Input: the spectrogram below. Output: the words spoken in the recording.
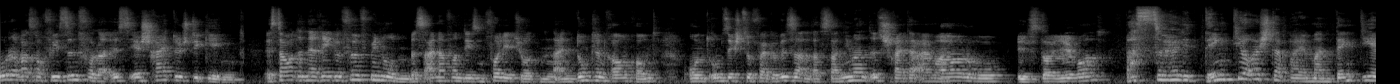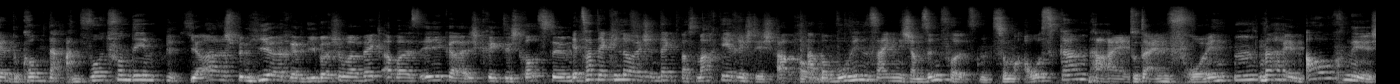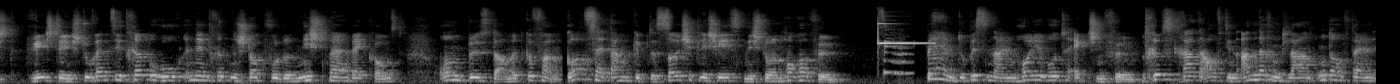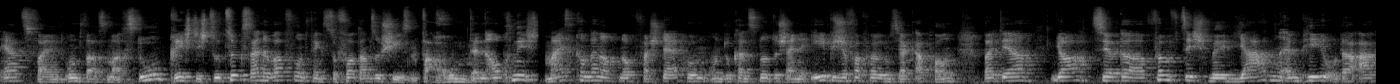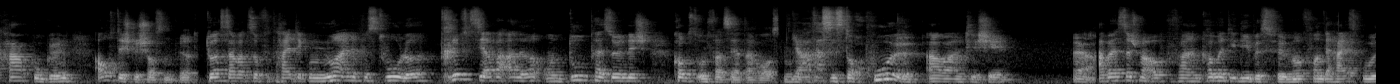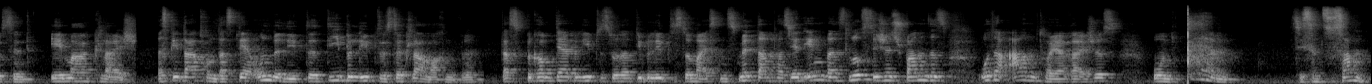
oder was noch viel sinnvoller ist, ihr schreit durch die Gegend. Es dauert in der Regel 5 Minuten, bis einer von diesen Vollidioten in einen dunklen Raum kommt und um sich zu vergewissern, dass da niemand ist, schreit er einmal Hallo, ist da jemand? Was zur Hölle denkt ihr euch dabei, Mann? Denkt ihr, ihr bekommt eine Antwort von dem? Ja, ich bin hier, renn lieber schon mal weg, aber ist eh egal, ich krieg dich trotzdem. Jetzt hat der Killer euch entdeckt, was macht ihr richtig? Abhauen. Aber wohin ist eigentlich am sinnvollsten? Zum Ausgang? Nein. Zu deinen Freunden? Nein, auch nicht. Richtig, du rennst die Treppe hoch in den dritten Stock, wo du nicht mehr wegkommst und bist damit gefangen. Gott sei Dank gibt es solche Klischees nicht nur in Horrorfilmen. Bam, du bist in einem Hollywood-Actionfilm. Du triffst gerade auf den anderen Clan und auf deinen Erzfeind. Und was machst du? Richtig, du zückst eine Waffe und fängst sofort an zu schießen. Warum denn auch nicht? Meist kommt dann auch noch Verstärkung und du kannst nur durch eine epische Verfolgungsjagd abhauen, bei der, ja, circa 50 Milliarden MP oder AK-Kugeln auf dich geschossen wird. Du hast aber zur Verteidigung nur eine Pistole, triffst sie aber alle und du persönlich kommst unversehrt daraus. Ja, das ist doch cool, aber ein Klischee. Ja. Aber ist euch mal aufgefallen, Comedy-Liebesfilme von der Highschool sind immer gleich. Es geht darum, dass der Unbeliebte die Beliebteste klar machen will. Das bekommt der Beliebteste oder die Beliebteste meistens mit, dann passiert irgendwas Lustiges, Spannendes oder Abenteuerreiches und BAM! Sie sind zusammen.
